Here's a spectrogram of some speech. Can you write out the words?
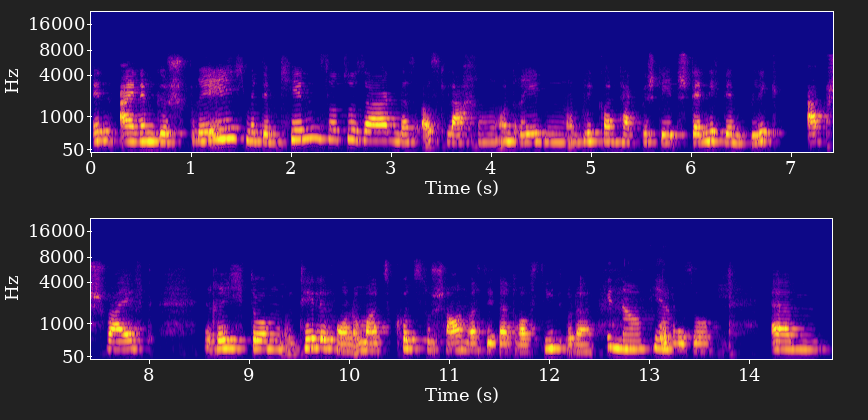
in einem Gespräch mit dem Kind sozusagen, das aus Lachen und Reden und Blickkontakt besteht, ständig den Blick abschweift Richtung Telefon, um mal kurz zu schauen, was sie da drauf sieht oder, genau, ja. oder so. Ähm,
